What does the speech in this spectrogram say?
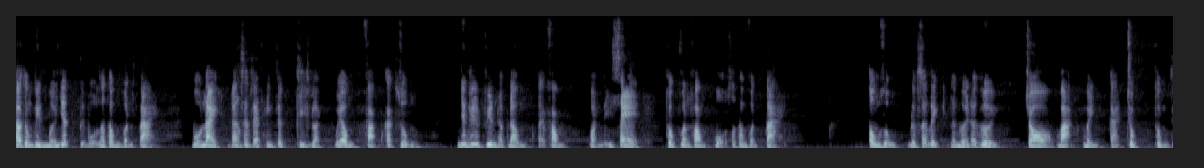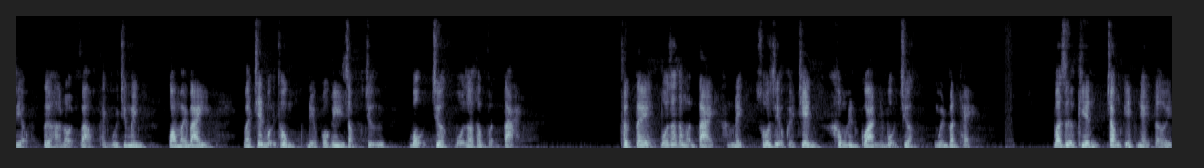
Theo thông tin mới nhất từ Bộ Giao thông Vận tải, Bộ này đang xem xét hình thức kỷ luật với ông Phạm Khắc Dũng, nhân viên hợp đồng tại phòng quản lý xe thuộc Văn phòng Bộ Giao thông Vận tải. ông Dũng được xác định là người đã gửi cho bạn mình cả chục thùng rượu từ Hà Nội vào thành phố Hồ Chí Minh qua máy bay và trên mỗi thùng đều có ghi dòng chữ Bộ trưởng Bộ Giao thông Vận tải. Thực tế, Bộ Giao thông Vận tải khẳng định số rượu kể trên không liên quan đến Bộ trưởng Nguyễn Văn Thể. Và dự kiến trong ít ngày tới,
